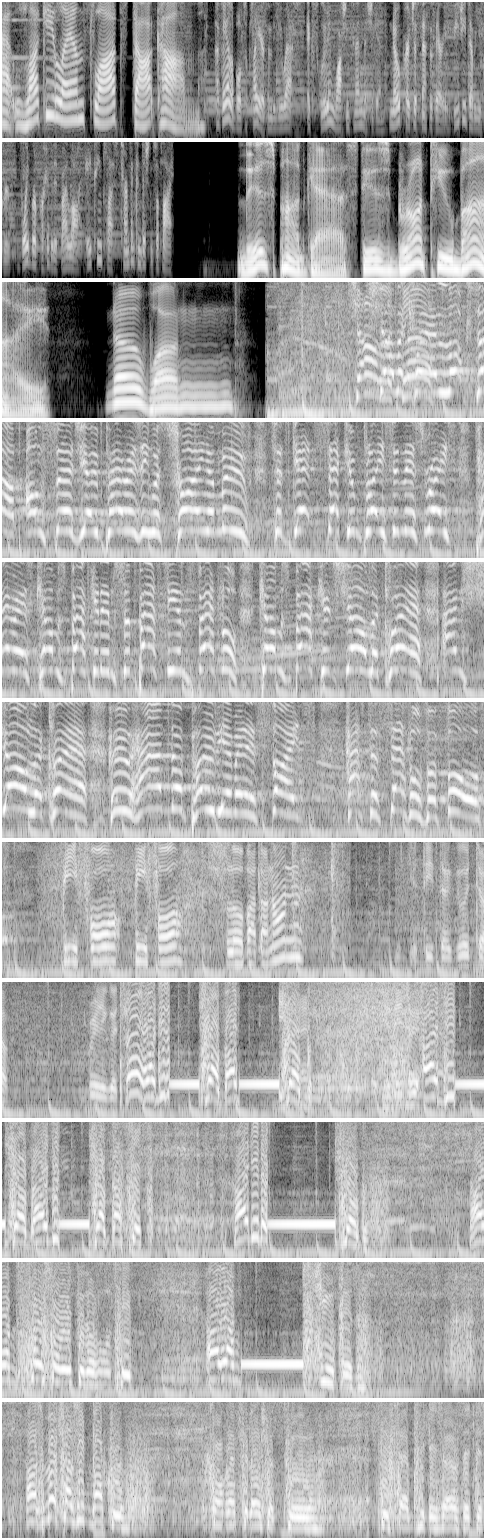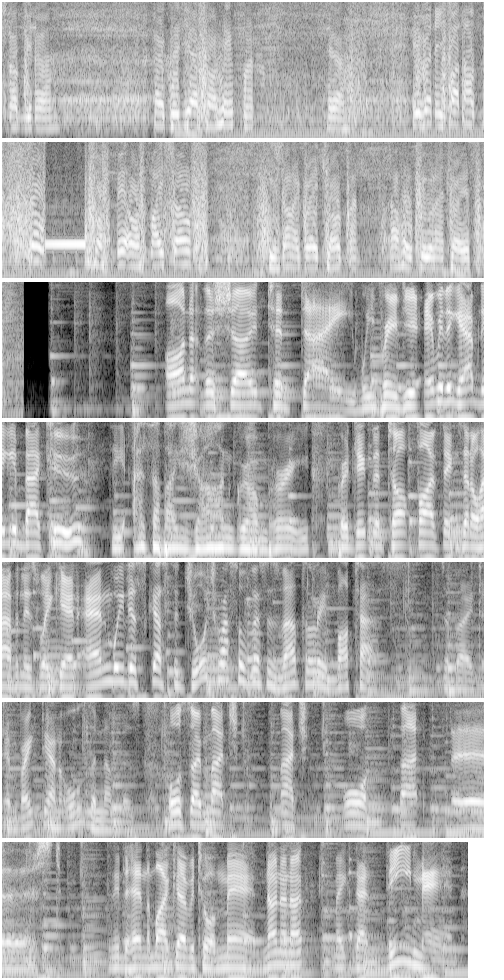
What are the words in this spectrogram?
at LuckyLandSlots.com. Available to players in the U.S., excluding Washington and Michigan. No purchase necessary. VGW Group. Void where prohibited by law. 18 plus. Terms and conditions apply. This podcast is brought to you by No one. Charles, Charles Leclerc. Leclerc locks up on Sergio Perez. He was trying a move to get second place in this race. Perez comes back at him. Sebastian Vettel comes back at Charles Leclerc. And Charles Leclerc, who had the podium in his sights, has to settle for fourth. P4, P4, slow button on. You did a good job. Really good job. No, I did a job. I did a job. You did a I did a job. I did a job. That's it. I did a job. I am so sorry to the whole team. I am stupid. As much as in Baku, congratulations to to Seb. He deserves it. It's not been a, a good year for him. And yeah, even if I'm so of me of myself, he's done a great job, and I hope you will enjoy it. On the show today, we preview everything happening in Baku, the Azerbaijan Grand Prix, predict the top five things that'll happen this weekend, and we discuss the George Russell versus Valtteri Bottas debate and break down all the numbers. Also, much, much more. But first, we need to hand the mic over to a man. No, no, no. Make that the man.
